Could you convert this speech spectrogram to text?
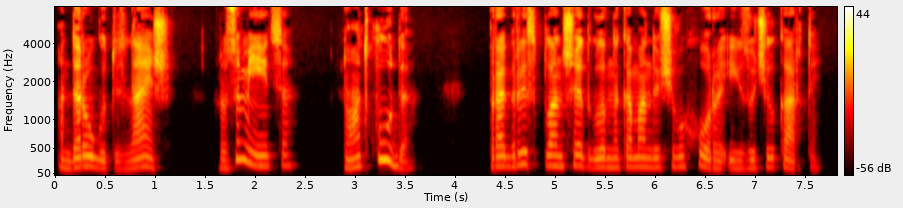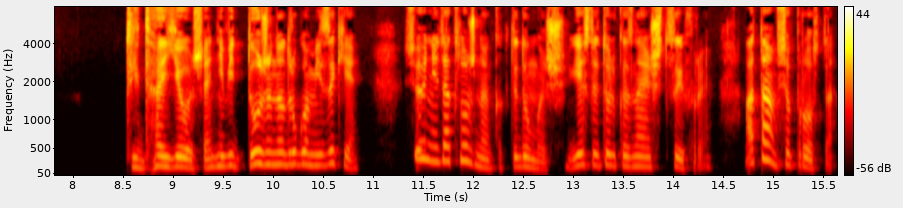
А дорогу ты знаешь? Разумеется. Но откуда? Прогрыз планшет главнокомандующего хора и изучил карты. Ты даешь, они ведь тоже на другом языке. Все не так сложно, как ты думаешь, если только знаешь цифры. А там все просто.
